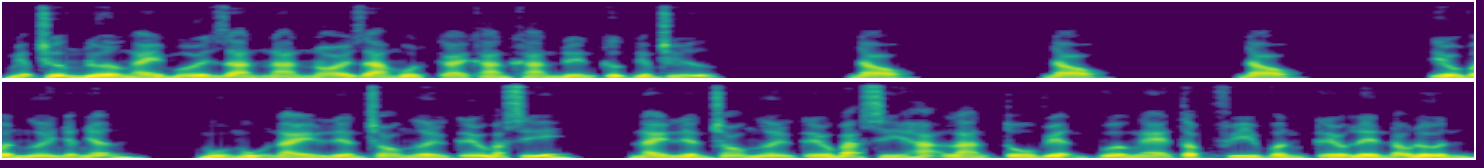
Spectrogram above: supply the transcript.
miệng trương nửa ngày mới gian nan nói ra một cái khàn khàn đến cực điểm chữ. Đau, đau, đau. Tiểu vân ngươi nhẫn nhẫn, mụ mụ này liền cho ngươi kêu bác sĩ, này liền cho ngươi kêu bác sĩ hạ lan tố viện vừa nghe tập phi vân kêu lên đau đớn,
